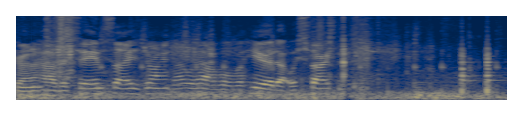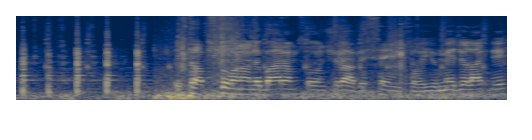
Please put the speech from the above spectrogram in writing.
Trying to have the same size joint that we have over here that we start with. The top stone and the bottom stone should have the same. So you measure like this.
